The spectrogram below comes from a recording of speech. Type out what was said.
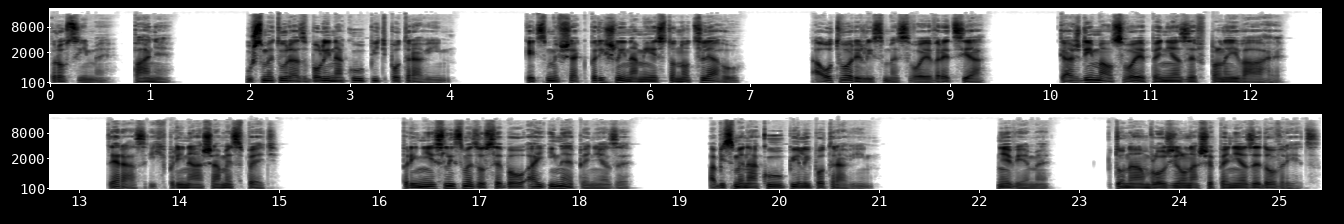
Prosíme, pane, už sme tu raz boli nakúpiť potravín. Keď sme však prišli na miesto nocľahu a otvorili sme svoje vrecia, každý mal svoje peniaze v plnej váhe. Teraz ich prinášame späť. Priniesli sme so sebou aj iné peniaze, aby sme nakúpili potravín. Nevieme, kto nám vložil naše peniaze do vriec.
